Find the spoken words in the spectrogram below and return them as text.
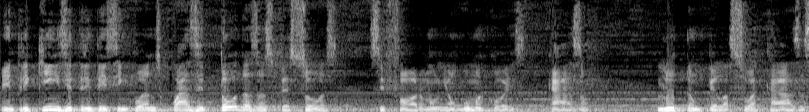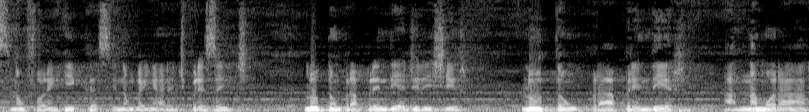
Entre 15 e 35 anos, quase todas as pessoas se formam em alguma coisa, casam, lutam pela sua casa se não forem ricas e não ganharem de presente, lutam para aprender a dirigir, lutam para aprender a namorar,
